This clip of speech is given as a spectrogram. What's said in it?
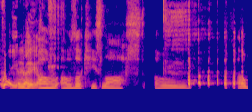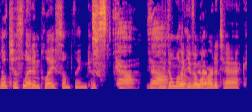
Right, And right. like, oh, oh, look, he's lost. Oh, oh, well, just let him play something because yeah, yeah. you don't want to give him a that- heart attack.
